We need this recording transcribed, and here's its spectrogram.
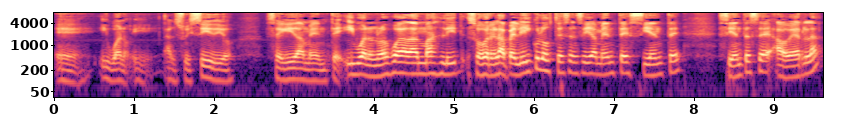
eh, y bueno, y al suicidio seguidamente. Y bueno, no les voy a dar más lead sobre la película, usted sencillamente siente, siéntese a verla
